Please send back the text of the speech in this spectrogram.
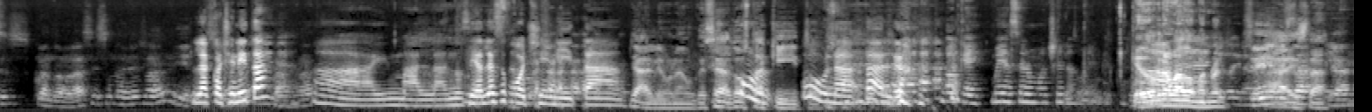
es cuando haces una vez, ¿La cochinita? Ajá. Ay, mala, no sé, hazle su cochinita. Ya, le una, aunque sea dos Un- taquitos. Una, dale. Ok, voy a hacer mucho y los voy a invitar. Quedó grabado, Manuel. Sí, Ahí está. ya.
